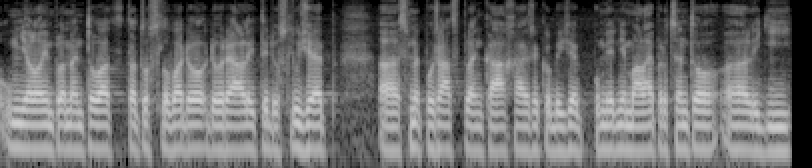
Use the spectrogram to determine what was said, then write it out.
umělo implementovat tato slova do, do reality, do služeb. Jsme pořád v plenkách a řekl bych, že poměrně malé procento lidí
